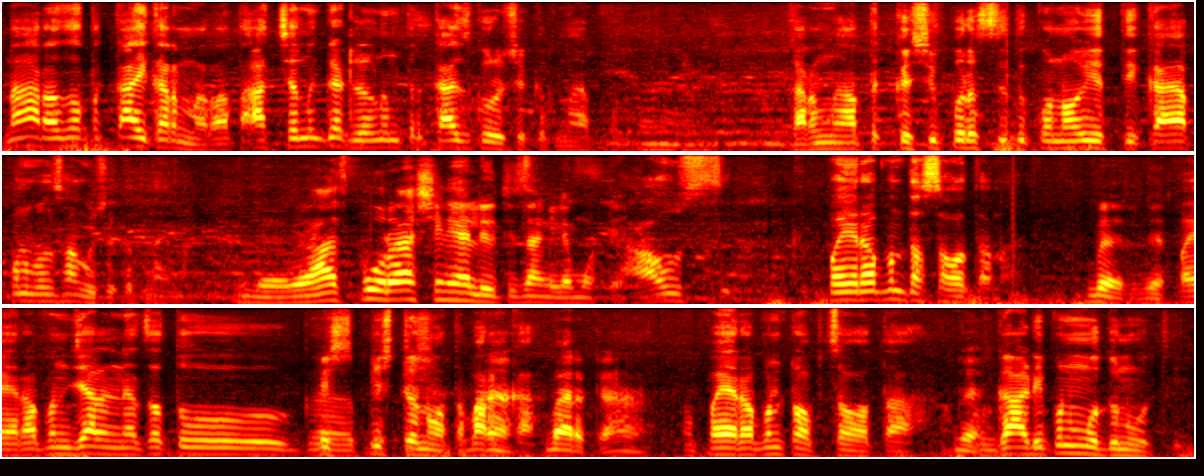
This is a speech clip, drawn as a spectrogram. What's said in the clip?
नाराज आता काय करणार? आता अचानक घडल्यानंतर कायच करू शकत नाही आपण. कारण आता कशी परिस्थिती कोणावर येते काय आपण पण सांगू शकत नाही. बरं आज पोरं आशेने आली होती चांगल्या मोठ्या. हाऊस पैरा पण तसा होता ना. बरं बरं. पैरा पण जालन्याचा तो पिस्ट- पिस्टन होता बारका. हां, बारका हां. पैरा पण टॉपचा होता. बर. गाडी पण मधून होती.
